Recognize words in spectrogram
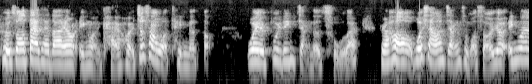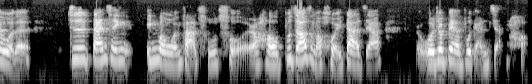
比如说大家都在用英文开会，就算我听得懂，我也不一定讲得出来。然后我想要讲什么时候，又因为我的。就是担心英文文法出错，然后不知道怎么回大家，我就变得不敢讲好。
